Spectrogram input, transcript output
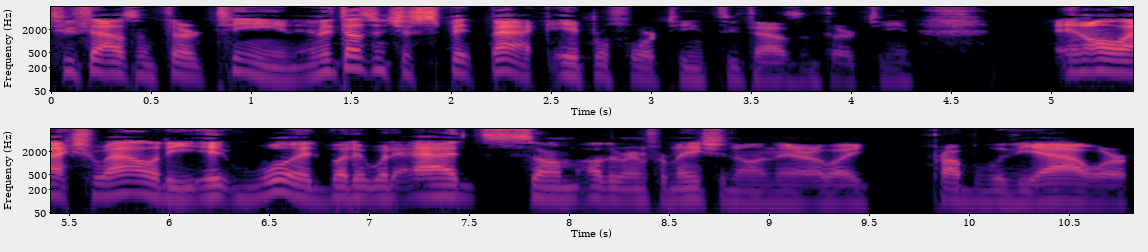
2013, and it doesn't just spit back April 14th, 2013. In all actuality, it would, but it would add some other information on there, like probably the hour,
